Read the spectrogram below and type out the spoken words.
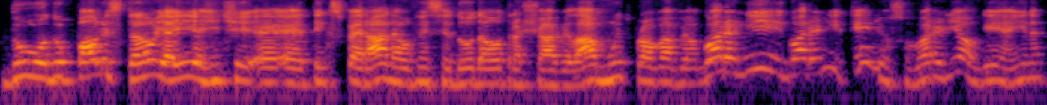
do, do Paulistão, e aí a gente é, é, tem que esperar, né? O vencedor da outra chave lá, muito provável. Guarani, Guarani, quem, Nilson? Guarani é alguém aí, né?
